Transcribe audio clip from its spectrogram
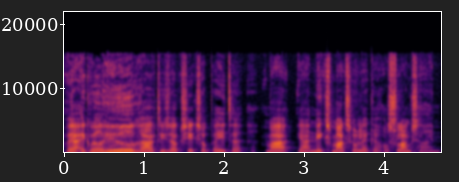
Maar ja, ik wil heel graag die zak chips opeten. Maar ja, niks maakt zo lekker als slank zijn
